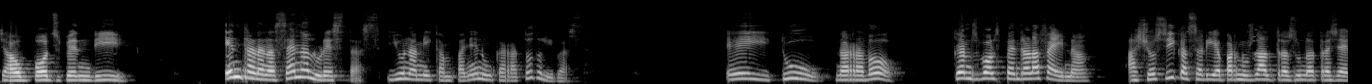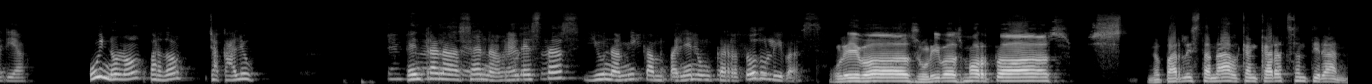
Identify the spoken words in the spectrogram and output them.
Ja ho pots ben dir. Entren en escena l'Orestes i un amic empenyent un carretó d'olives. Ei, tu, narrador, que ens vols prendre la feina? Això sí que seria per nosaltres una tragèdia. Ui, no, no, perdó, ja callo. Entren a escena l'Orestes i un amic empenyent un carretó d'olives. Olives, olives mortes... Xxt, no parlis tan alt, que encara et sentiran.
